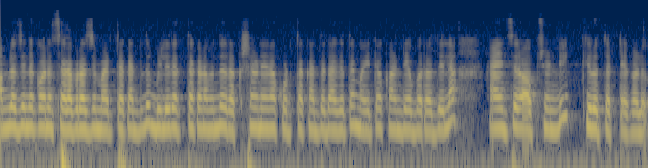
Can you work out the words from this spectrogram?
ಆಮ್ಲಜನಕವನ್ನು ಸರಬರಾಜು ಮಾಡ್ತಕ್ಕಂಥದ್ದು, ಬಿಳಿ ರಕ್ತ ಕಣ ರಕ್ಷಣೆಯನ್ನು ಕೊಡ್ತಕ್ಕಂಥದ್ದಾಗುತ್ತೆ. ಮೈಟೋಕಾಂಡ್ರಿಯಾ ಬರೋದಿಲ್ಲ. ಆನ್ಸರ್ ಆಪ್ಷನ್ ಡಿ, ಕಿರುತಟ್ಟೆಗಳು.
